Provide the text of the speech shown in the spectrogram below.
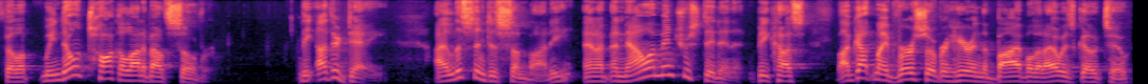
Philip. We don't talk a lot about silver. The other day, I listened to somebody, and, I, and now I'm interested in it because I've got my verse over here in the Bible that I always go to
